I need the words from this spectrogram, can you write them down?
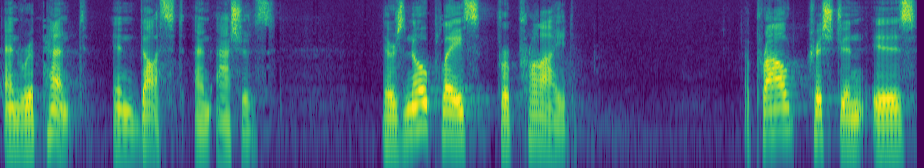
and repent in dust and ashes. There's no place for pride. A proud Christian is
